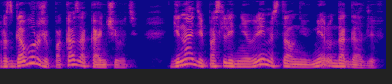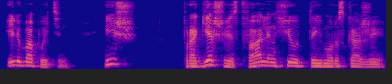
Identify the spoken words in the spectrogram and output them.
Разговор же пока заканчивать. Геннадий последнее время стал не в меру догадлив и любопытен. Ишь, про Гершвестфаленхют ты ему расскажи.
